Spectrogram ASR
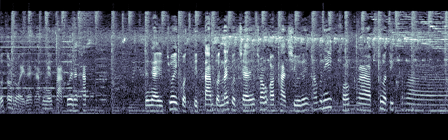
รสอร่อยนะครับยังไงฝากด้วยนะครับ ยังไงช่วยกดติดตามกดไลค์กดแชร์ให้ช่องออสพาชิลด้วยครับ วันนี้ขอกราบสวัสดีครับ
